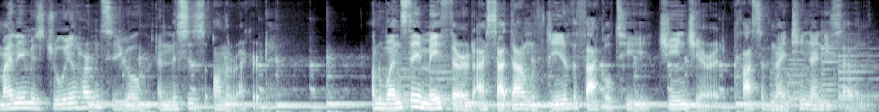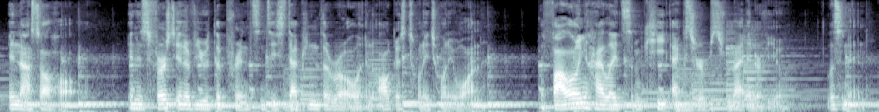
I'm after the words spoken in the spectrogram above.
My name is Julian Hartman Sigall, and this is On the Record. On Wednesday, May 3rd, I sat down with Dean of the Faculty, Gene Jarrett, class of 1997, in Nassau Hall, in his first interview with the Prince since he stepped into the role in August 2021. The following highlights some key excerpts from that interview. Listen in.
